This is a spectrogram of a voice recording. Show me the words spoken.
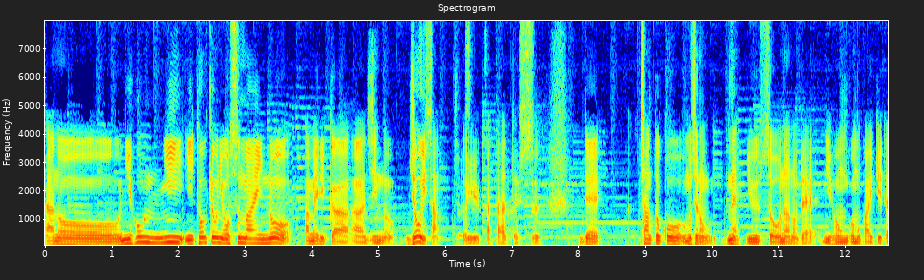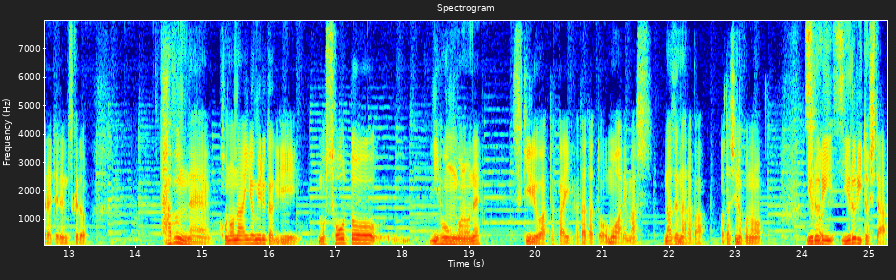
あの日本に東京にお住まいのアメリカ人のジョイさんという方です。でちゃんとこうもちろんね郵送なので日本語も書いていただいてるんですけど多分ねこの内容を見る限りもう相当日本語のねスキルは高い方だと思われます。なぜならば私のこのゆるりゆるりとした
